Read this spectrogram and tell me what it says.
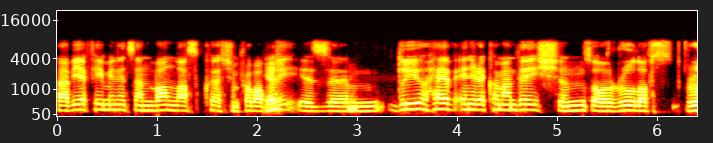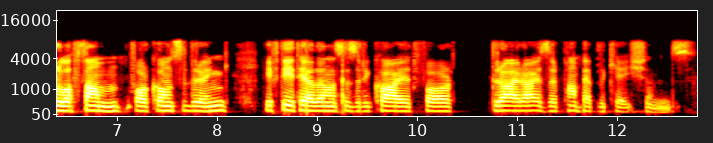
Uh, we have a few minutes and one last question probably yes. is, um, do you have any recommendations or rule of rule of thumb for considering if detailed analysis is required for dry riser pump applications?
